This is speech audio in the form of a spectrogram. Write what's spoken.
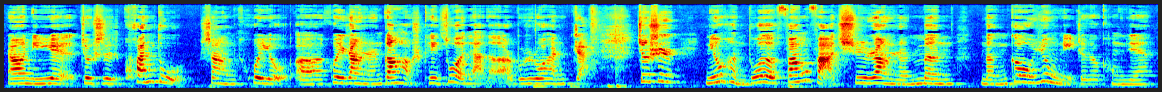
然后你也就是宽度上会有呃会让人刚好是可以坐下的，而不是说很窄，就是你有很多的方法去让人们能够用你这个空间，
